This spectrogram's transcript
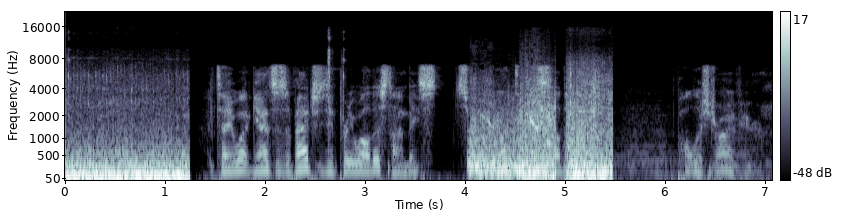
I tell you what, Gaz's Apaches did pretty well this time. They s- sort of went to the southern Polish drive here.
